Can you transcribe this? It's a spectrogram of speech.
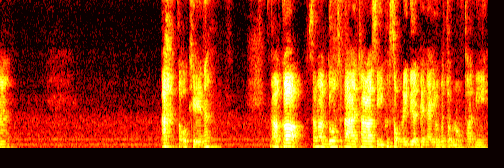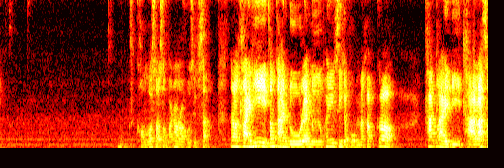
มอะก็โอเคนะอ่าก็สำหรับดวงชะตาชาวราศีพฤษภในเดือนกันยายนก็จบลงเท่านี้ ของพศ2563สำหรับใครที่ต้องการดูลายมือไพ่ยิปซีกับผมนะครับ ก็ ทักไลน์ดีทารัส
